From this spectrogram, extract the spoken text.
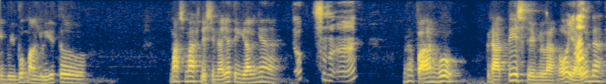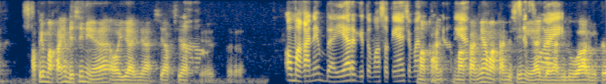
ibu-ibu manggil gitu, Mas Mas di sini aja tinggalnya. Tuh. Berapaan bu? Gratis dia bilang. Oh ya udah. Tapi makannya di sini ya. Oh iya iya siap siap. Gitu. Oh makannya bayar gitu maksudnya cuman Makan makannya makan di sini ya, sesuai. jangan di luar gitu.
